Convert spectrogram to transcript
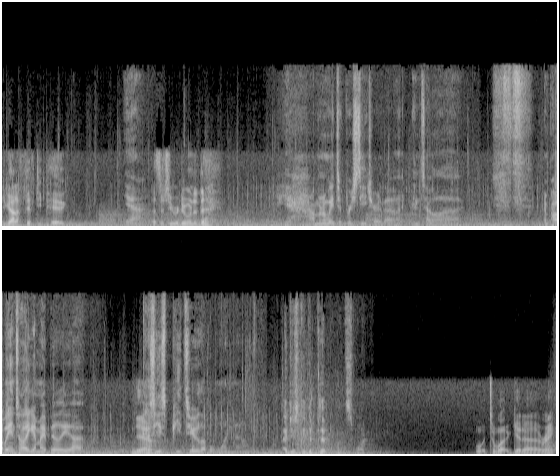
You got a 50 pig? Yeah. That's what you were doing today? Yeah, I'm gonna wait to prestige her though until uh and probably until I get my Billy up Yeah. because he's P2 level one now. I just need to pip once more. What, to what? Get a rank?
